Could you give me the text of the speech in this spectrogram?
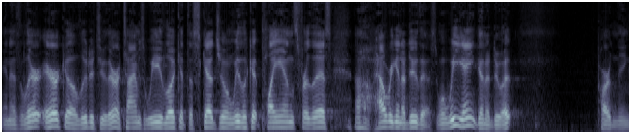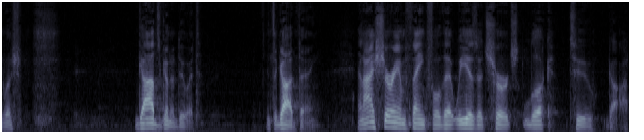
And as Erica alluded to, there are times we look at the schedule and we look at plans for this. Oh, how are we going to do this? Well, we ain't going to do it. Pardon the English. God's going to do it. It's a God thing. And I sure am thankful that we as a church look to God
